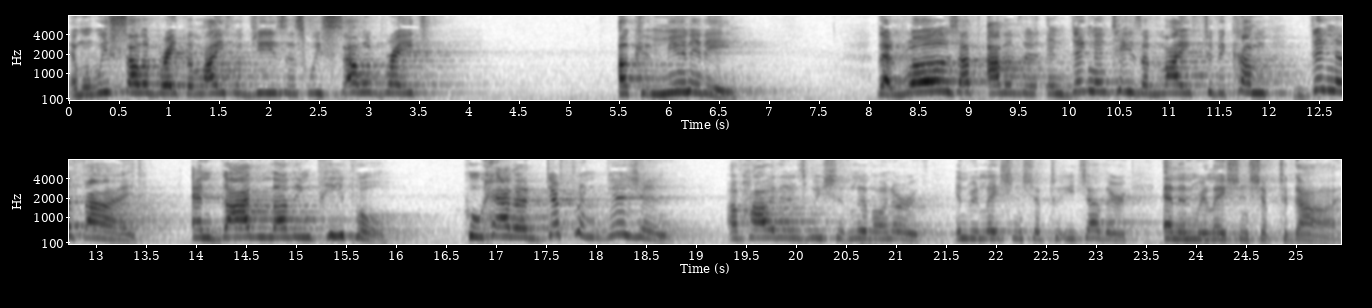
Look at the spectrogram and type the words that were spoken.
And when we celebrate the life of Jesus, we celebrate a community that rose up out of the indignities of life to become dignified and God loving people who had a different vision of how it is we should live on earth in relationship to each other and in relationship to God.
